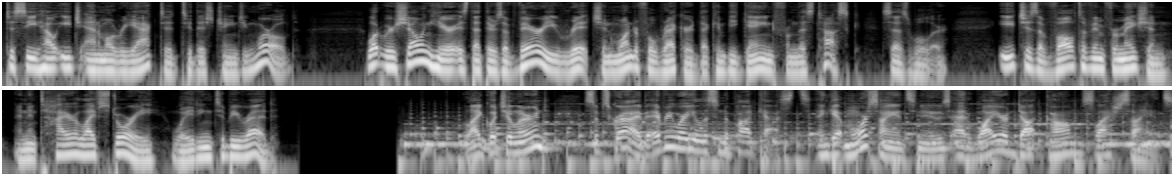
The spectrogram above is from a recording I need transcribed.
to see how each animal reacted to this changing world. What we're showing here is that there's a very rich and wonderful record that can be gained from this tusk, says Wooller. Each is a vault of information, an entire life story waiting to be read. Like what you learned? Subscribe everywhere you listen to podcasts and get more science news at wired.com/science.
